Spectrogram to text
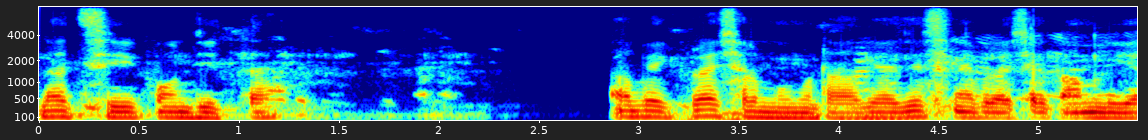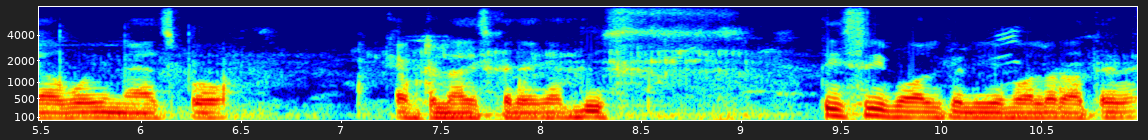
لیٹس سی کون جیتتا ہے۔ اب ایک پریشر مومنٹ آ گیا، جس نے پریشر کام لیا، وہی میچ کو کیپٹلائز کرے گا۔ تیسری بال کے لیے بالر آتے ہوئے۔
